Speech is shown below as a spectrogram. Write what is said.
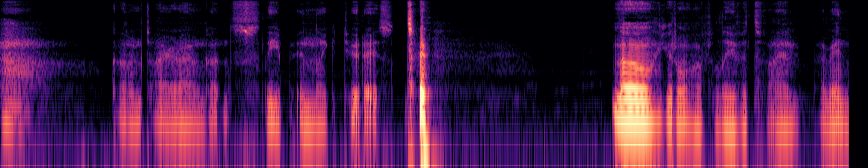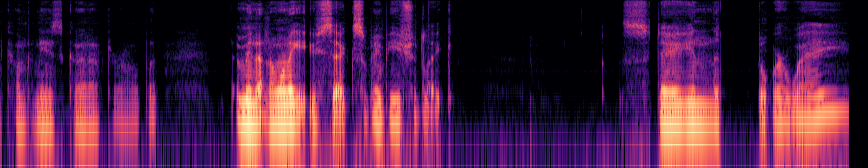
God, I'm tired. I haven't gotten sleep in like two days. no, you don't have to leave. It's fine. I mean, company is good after all, but I mean, I don't want to get you sick, so maybe you should like stay in the doorway.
